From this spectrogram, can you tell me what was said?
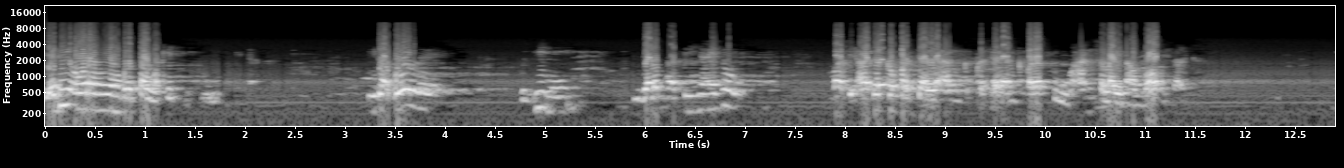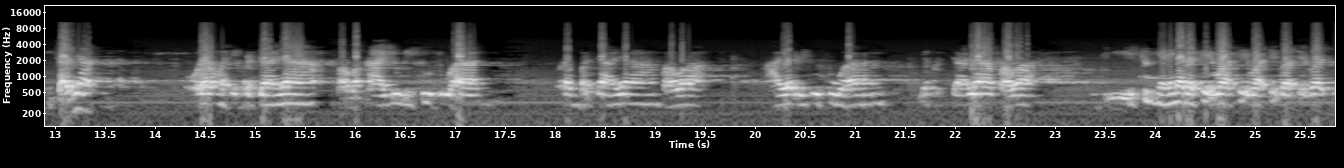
Jadi orang yang bertawahid itu tidak boleh begini di dalam hatinya itu masih ada kepercayaan kepercayaan kepada Tuhan selain Allah misalnya. Misalnya Orang masih percaya bahwa kayu itu Tuhan. Orang percaya bahwa air itu Tuhan. Dia percaya bahwa di dunia ini ada dewa, dewa, dewa, dewa itu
